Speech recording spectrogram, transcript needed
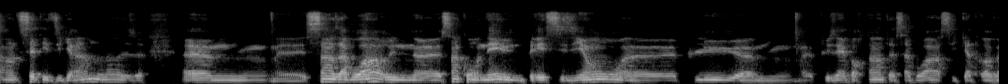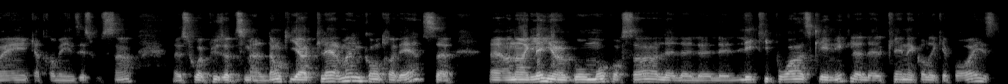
entre 7 et 10 grammes, euh, sans avoir une, sans qu'on ait une précision plus, plus importante à savoir si 80, 90 ou 100 soit plus optimale. Donc, il y a clairement une controverse. Euh, en anglais, il y a un beau mot pour ça, l'équipoise clinique, le clinical equipoise.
